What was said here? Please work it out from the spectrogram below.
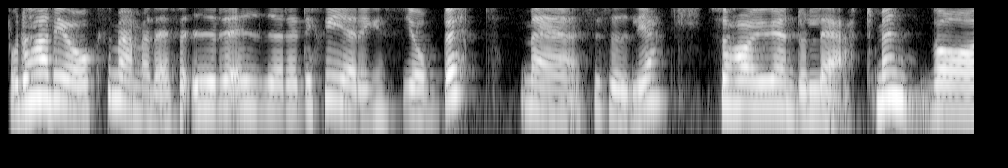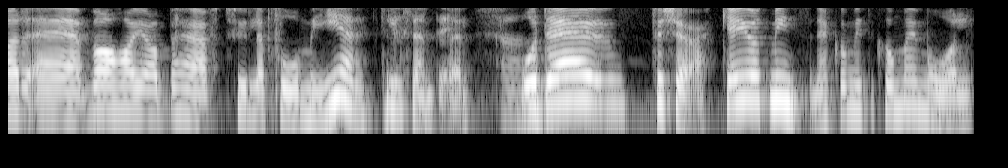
Och då hade jag också med mig det, för i, i redigeringsjobbet med Cecilia så har jag ju ändå lärt mig var, eh, vad har jag behövt fylla på mer till Just det. exempel. Ja. Och det försöker jag ju åtminstone, jag kommer inte komma i mål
